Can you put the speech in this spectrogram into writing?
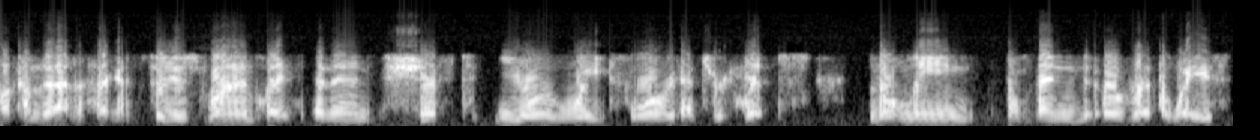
I'll come to that in a second. So just run it in place and then shift your weight forward at your hips. Don't lean, don't bend over at the waist,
